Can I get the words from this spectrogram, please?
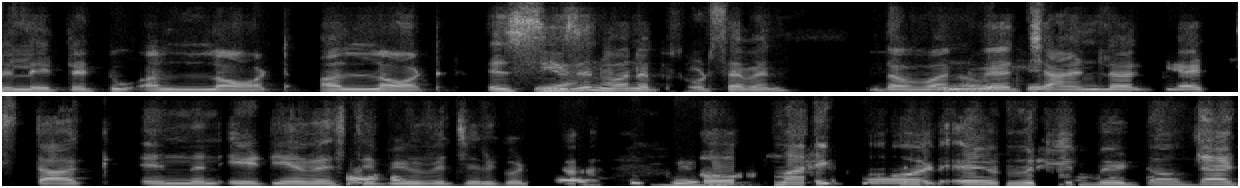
related to a lot a lot is season yeah. 1 episode 7 the one okay. where Chandler gets stuck in an ATM vestibule with Jill Goodacre. Oh my god, every bit of that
